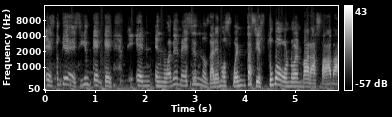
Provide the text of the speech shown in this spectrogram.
Esto quiere decir que, que en, en nueve meses nos daremos cuenta si estuvo o no embarazada.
